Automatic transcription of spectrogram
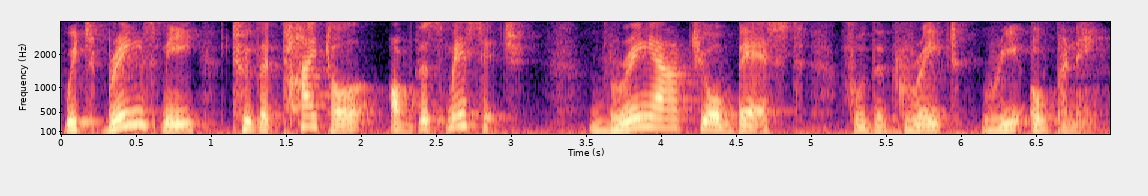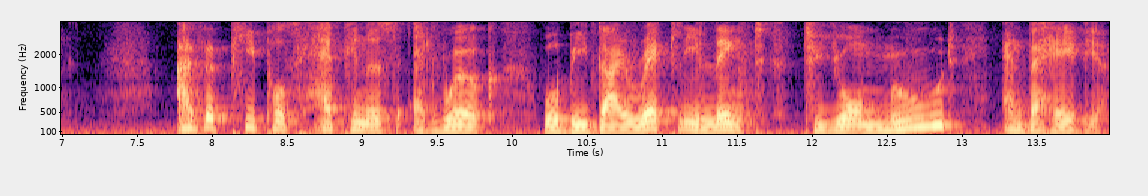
Which brings me to the title of this message Bring Out Your Best for the Great Reopening. Other people's happiness at work will be directly linked to your mood and behavior.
